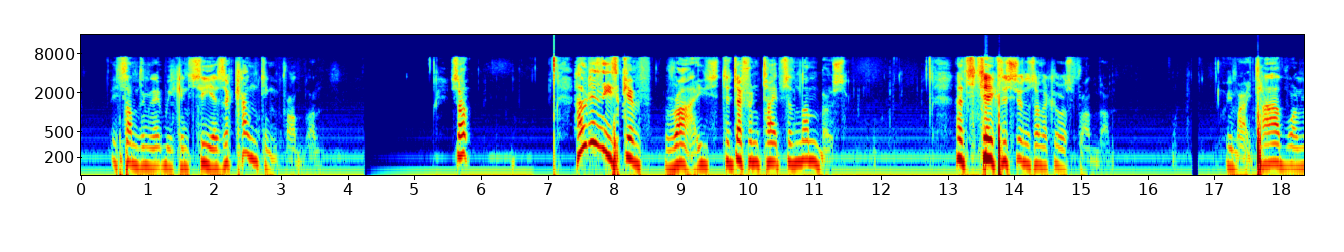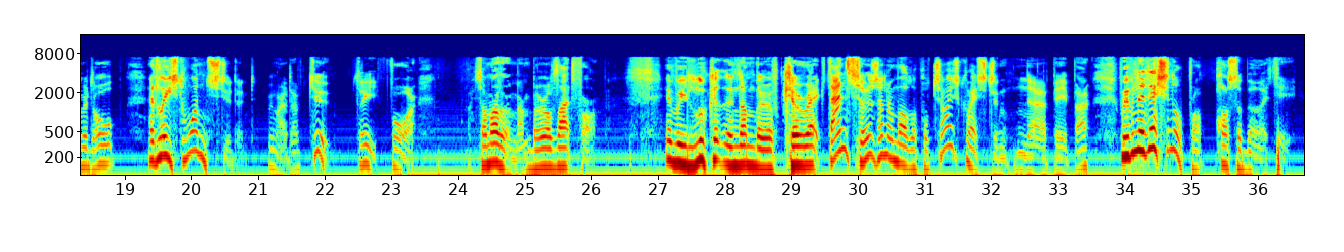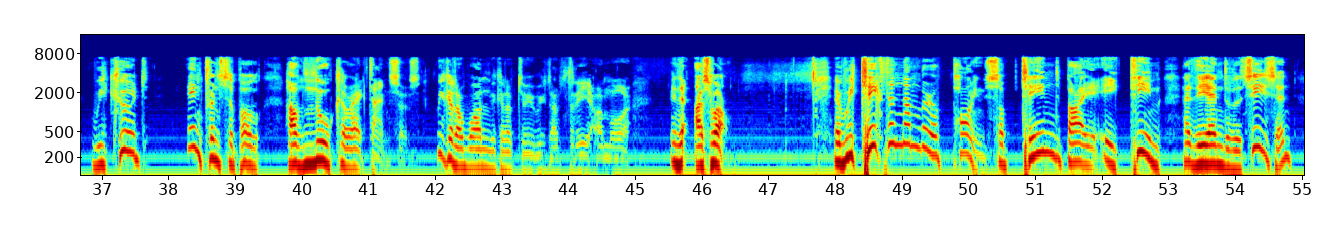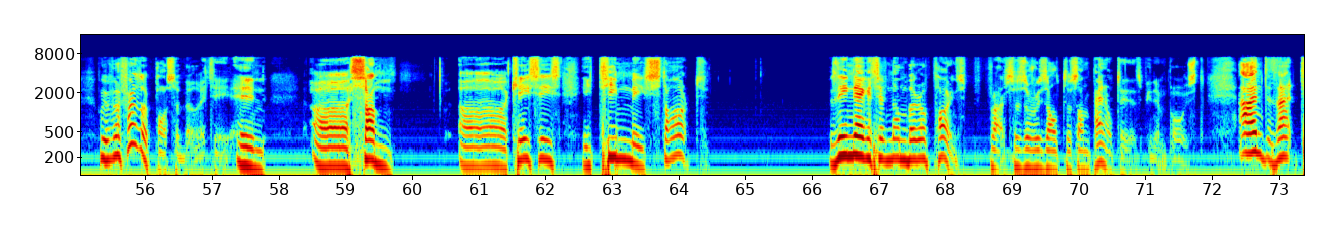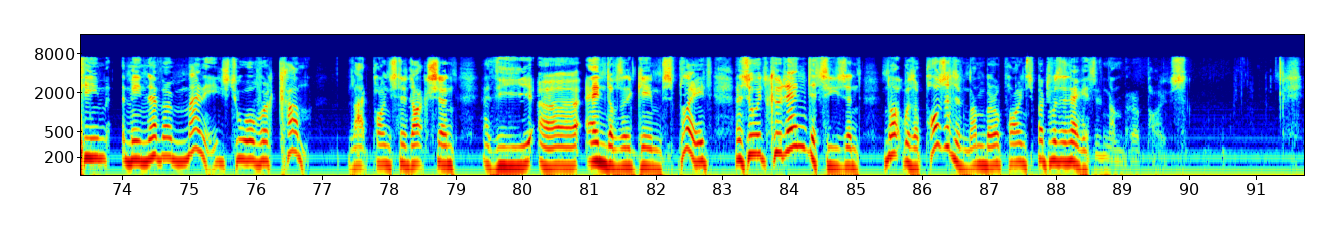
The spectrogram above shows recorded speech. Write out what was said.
is something that we can see as a counting problem. So how do these give rise to different types of numbers? Let's take the students on a course problem. We might have, one would hope, at least one student. We might have two, three, four, some other number of that form. If we look at the number of correct answers on a multiple choice question uh, paper, we have an additional possibility. We could, in principle, have no correct answers. We could have one, we could have two, we could have three or more in the, as well. If we take the number of points obtained by a team at the end of the season, we have a further possibility. In uh, some uh, cases, a team may start the negative number of points perhaps as a result of some penalty that's been imposed. And that team may never manage to overcome that points deduction at the uh, end of the games played, and so it could end the season not with a positive number of points, but with a negative number of points.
